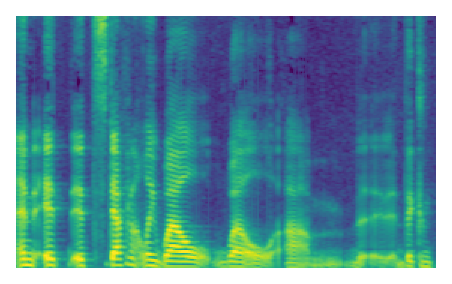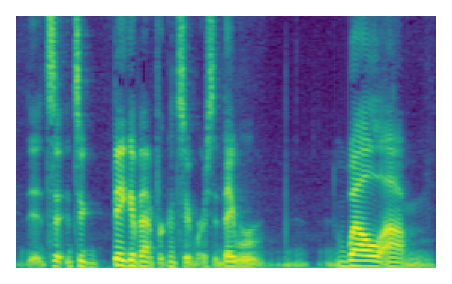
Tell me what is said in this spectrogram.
and it it's definitely well well um, the, it's a, it's a big event for consumers. They were well um,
